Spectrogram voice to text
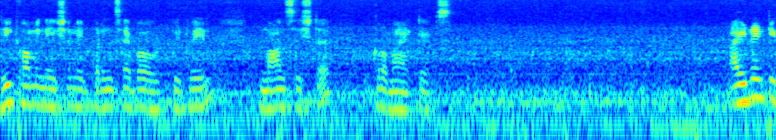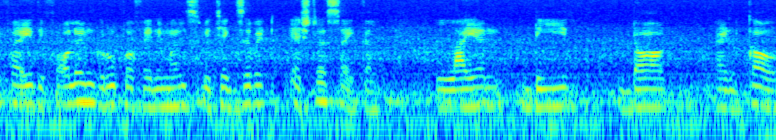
Recombination it brings about between non-sister chromatids. Identify the following group of animals which exhibit estrus cycle. Lion deer dog and cow.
